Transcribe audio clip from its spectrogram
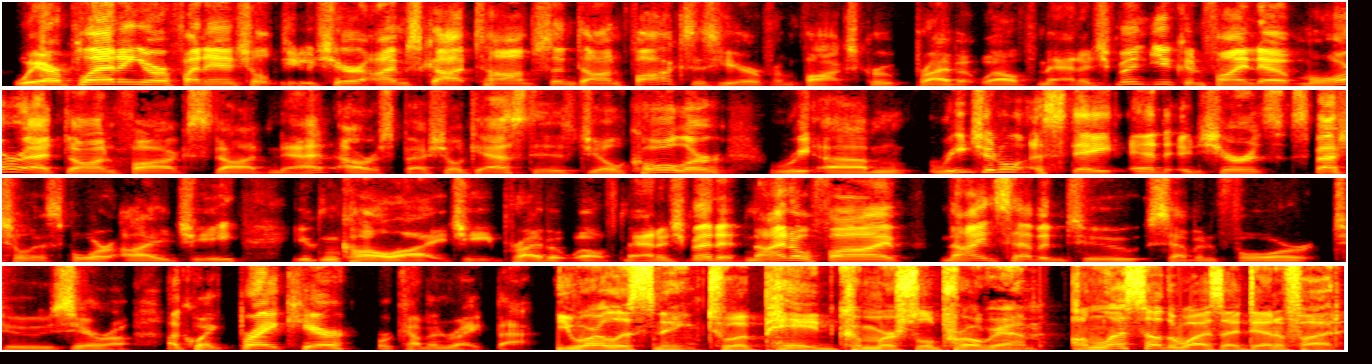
We are planning your financial future. I'm Scott Thompson. Don Fox is here from Fox Group Private Wealth Management. You can find out more at donfox.net. Our special guest is Jill Koehler, re, um, Regional Estate and Insurance Specialist for IG. You can call IG Private Wealth Management at 905 972 7420. A quick break here. We're coming right back. You are listening to a paid commercial program. Unless otherwise identified,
